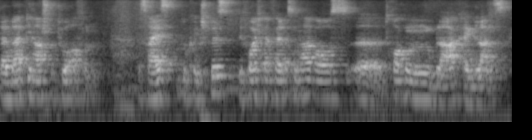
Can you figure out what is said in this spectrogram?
dann bleibt die Haarstruktur offen. Das heißt, du kriegst Spiss, die Feuchtigkeit fällt aus dem Haar raus, äh, trocken, bla, kein Glanz.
